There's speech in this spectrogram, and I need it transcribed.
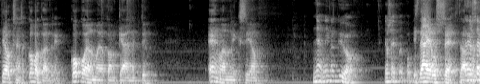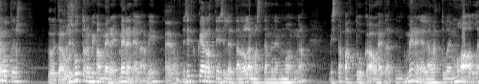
teoksensa kovakaantinen kokoelma, joka on käännetty englanniksi. Ja... Ja, niin on Gyo. Jos ei... Ei ollut se. Tämä ei ole se, mutta jos Tuli tää siis Huttunen vihan meren, meren eläviä. Ja sitten kun kerrottiin sille, että on olemassa tämmöinen manga, missä tapahtuu kauheita, että niin meren elämät tulee maalle.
